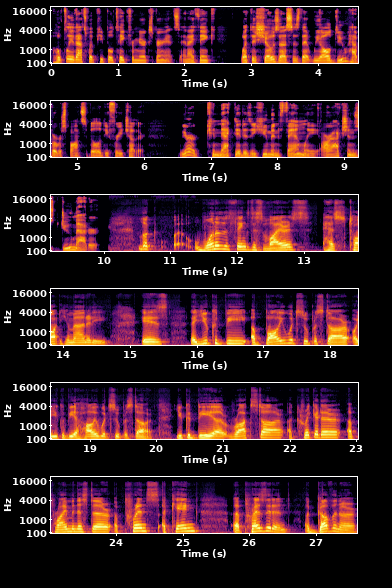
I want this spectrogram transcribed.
Hopefully, that's what people take from your experience. And I think what this shows us is that we all do have a responsibility for each other. We are connected as a human family. Our actions do matter. Look, one of the things this virus has taught humanity is that you could be a Bollywood superstar or you could be a Hollywood superstar. You could be a rock star, a cricketer, a prime minister, a prince, a king, a president, a governor.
